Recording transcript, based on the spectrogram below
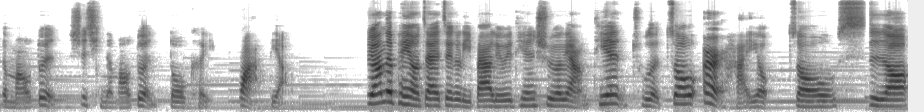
的矛盾事情的矛盾都可以化掉。属羊的朋友，在这个礼拜留一天数有两天，除了周二还有周四哦。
